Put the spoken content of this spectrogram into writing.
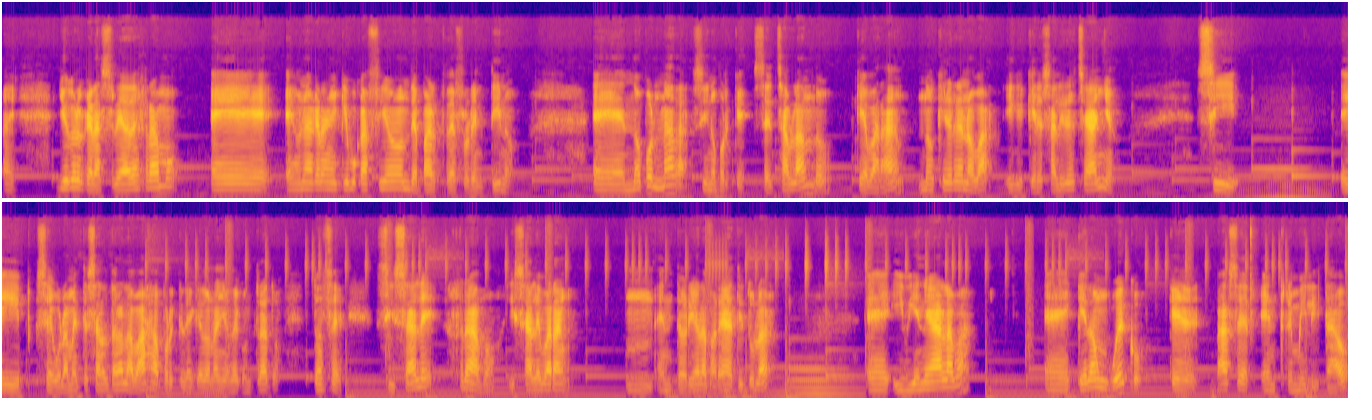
ay, yo creo que la salida de Ramos eh, es una gran equivocación de parte de Florentino. Eh, no por nada, sino porque se está hablando que Barán no quiere renovar y que quiere salir este año si y seguramente saldrá a la baja porque le queda un año de contrato. Entonces, si sale Ramos y sale Barán, mmm, en teoría la pareja titular, eh, y viene Álava, eh, queda un hueco que va a ser entre Militao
